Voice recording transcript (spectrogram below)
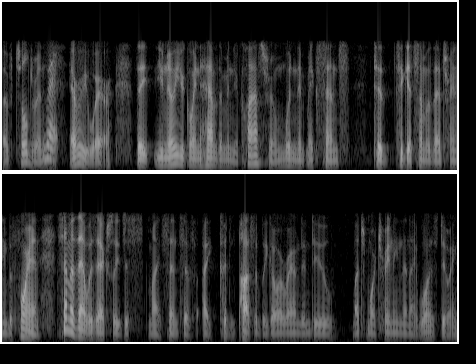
of children right. everywhere that you know you're going to have them in your classroom. Wouldn't it make sense to to get some of that training beforehand? Some of that was actually just my sense of I couldn't possibly go around and do much more training than I was doing.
